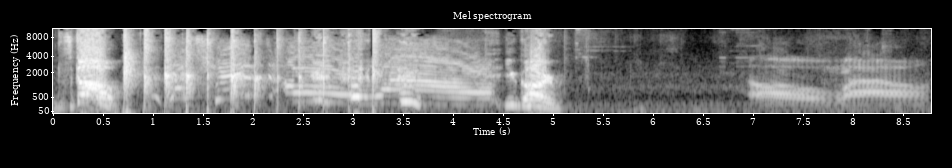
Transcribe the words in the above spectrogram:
Let's go. That chipped! Oh, wow! You garb. Oh, wow.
